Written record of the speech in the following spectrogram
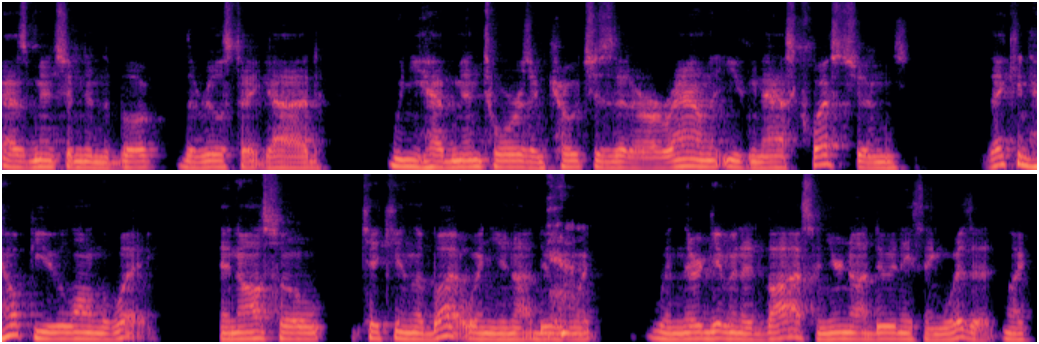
as mentioned in the book, the real estate guide, when you have mentors and coaches that are around that you can ask questions, they can help you along the way and also kick you in the butt when you're not doing yeah. what when they're giving advice and you're not doing anything with it. Like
